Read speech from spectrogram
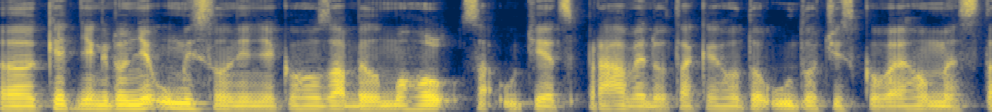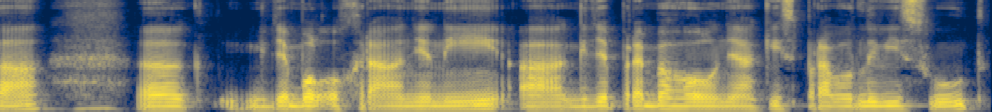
e, keď niekto neumyselne niekoho zabil, mohol sa utiec práve do takéhoto útočiskového mesta, e, kde bol ochránený a kde prebehol nejaký spravodlivý súd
